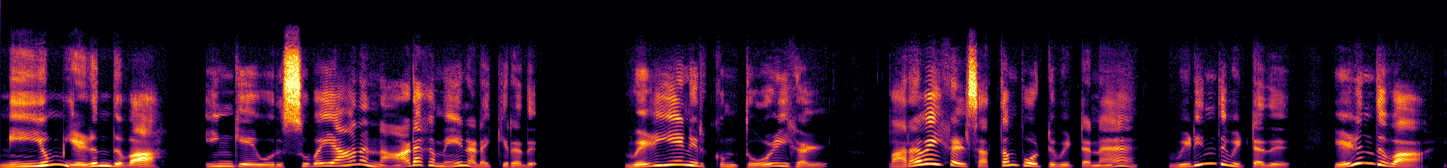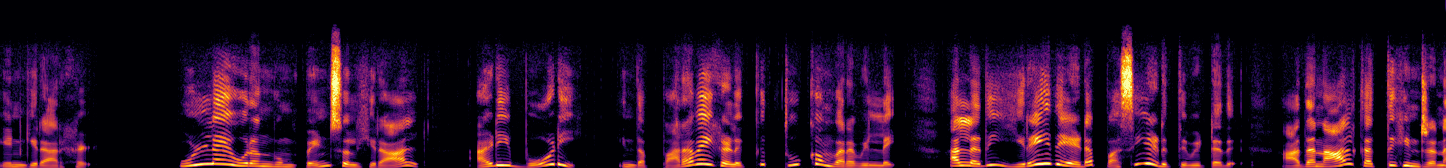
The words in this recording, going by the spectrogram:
நீயும் எழுந்து வா. இங்கே ஒரு சுவையான நாடகமே நடக்கிறது. வெளியே நிற்கும் தோழிகள் பறவைகள் சத்தம் போட்டுவிட்டன விடிந்து விட்டது எழுந்து வா என்கிறார்கள். உள்ளே உறங்கும் பெண் சொல்கிறாள் அடி போடி இந்த பறவைகளுக்கு தூக்கம் வரவில்லை அல்லது இறை தேட பசி எடுத்துவிட்டது அதனால் கத்துகின்றன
